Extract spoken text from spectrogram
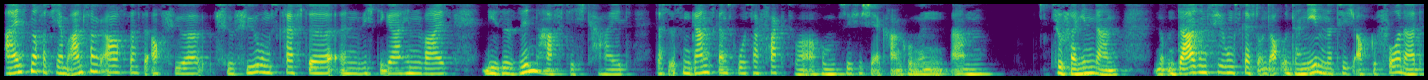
eins noch, was ich am Anfang auch sagte, auch für, für Führungskräfte ein wichtiger Hinweis, diese Sinnhaftigkeit. Das ist ein ganz, ganz großer Faktor, auch um psychische Erkrankungen ähm, zu verhindern. Und da sind Führungskräfte und auch Unternehmen natürlich auch gefordert,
